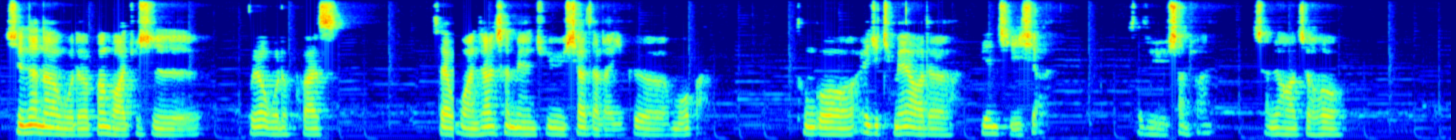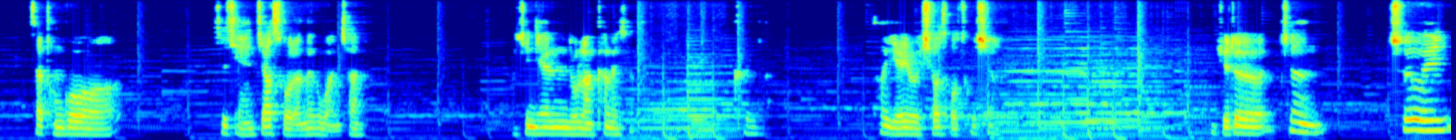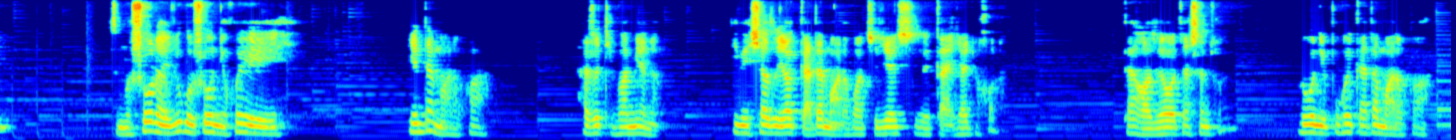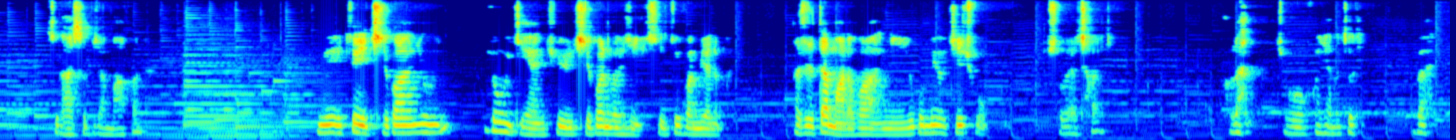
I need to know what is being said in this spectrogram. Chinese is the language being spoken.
现在呢，我的办法就是不要 WordPress。在网站上面去下载了一个模板，通过 HTML 的编辑一下，再去上传。上传好之后，再通过之前加锁的那个网站，我今天浏览看了一下，可以了，它也有小锁出现。我觉得这样稍微怎么说呢？如果说你会编代码的话，还是挺方便的，因为下次要改代码的话，直接是改一下就好了。改好之后再上传。如果你不会改代码的话，这个还是比较麻烦的。因为最直观用用一点去直观的东西是最方便的嘛。但是代码的话，你如果没有基础，稍微要差一点。好了，就分享到这里，拜拜。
